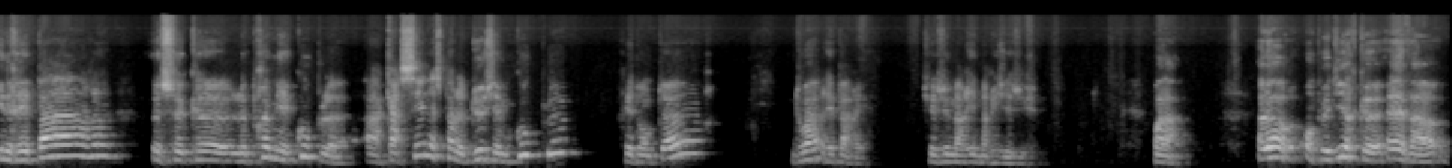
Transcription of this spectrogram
il répare ce que le premier couple a cassé, n'est-ce pas? Le deuxième couple, rédempteur, doit réparer. Jésus-Marie, Marie-Jésus. Voilà. Alors, on peut dire que Ève a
